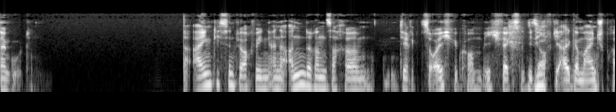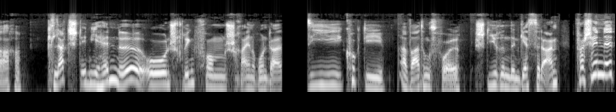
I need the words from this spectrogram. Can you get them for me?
Na gut. Na, Eigentlich sind wir auch wegen einer anderen Sache direkt zu euch gekommen. Ich wechsle wieder Sie- auf die Allgemeinsprache. Klatscht in die Hände und springt vom Schrein runter. Sie guckt die erwartungsvoll stierenden Gäste da an. Verschwindet!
